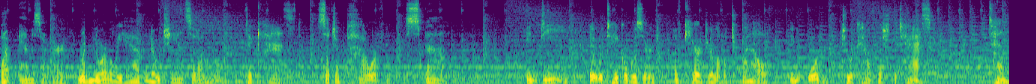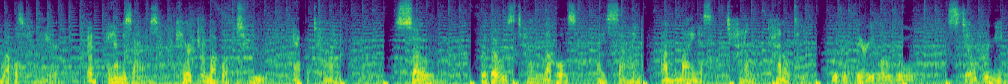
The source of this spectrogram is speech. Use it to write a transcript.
But Amazar would normally have no chance at all to cast such a powerful spell. Indeed, it would take a wizard of character level 12 in order to accomplish the task, 10 levels higher than Amazar's character level of 2 at the time. So, for those 10 levels, I assigned a minus 10 penalty with a very low roll, still bringing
